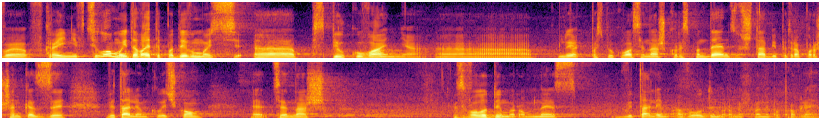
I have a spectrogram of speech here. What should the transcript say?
в, країні в цілому. І давайте подивимось е, спілкування. е, Ну, як поспілкувався наш кореспондент в штабі Петра Порошенка з Віталієм Кличком. Це наш з Володимиром, не з Віталієм, а Володимиром, як мене поправляють.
